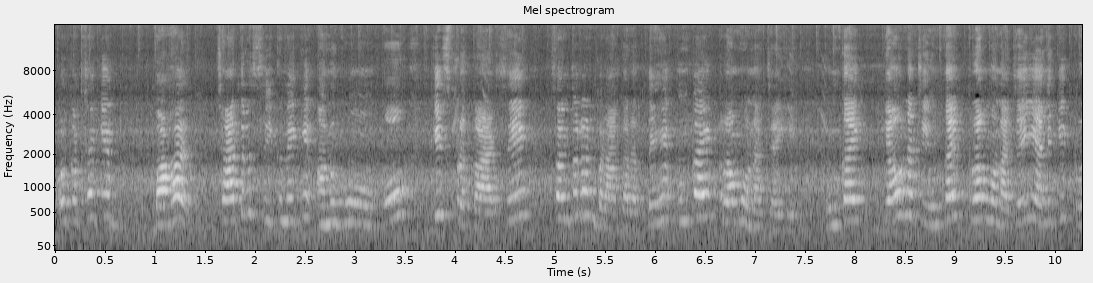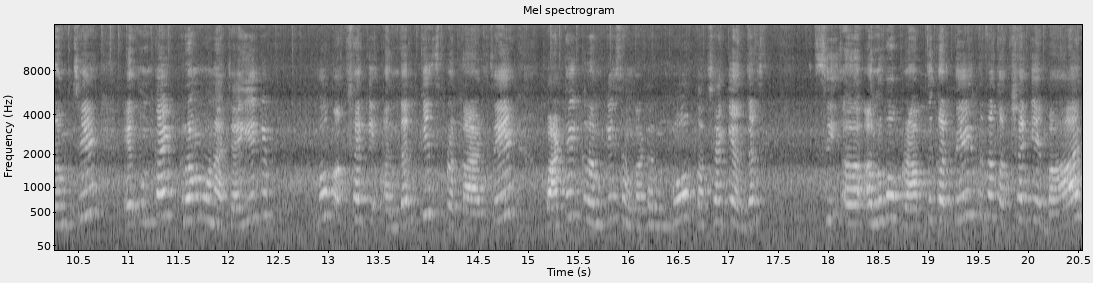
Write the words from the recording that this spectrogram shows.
और कक्षा के बाहर छात्र सीखने के अनुभवों को किस प्रकार से संतुलन बनाकर रखते हैं, उनका एक क्रम होना चाहिए। उनका एक, क्या होना चाहिए? उनका एक क्रम होना चाहिए, यानी कि क्रम से उनका एक क्रम होना चाहिए कि वो कक्षा के अंदर किस प्रकार से पाठ्यक्रम के संगठन को कक्षा के अंदर अनुभव प्राप्त करते हैं तथा कक्षा के बाहर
